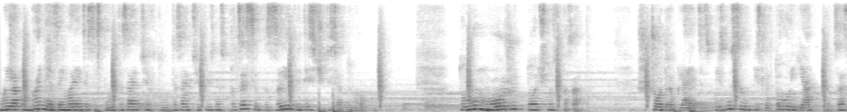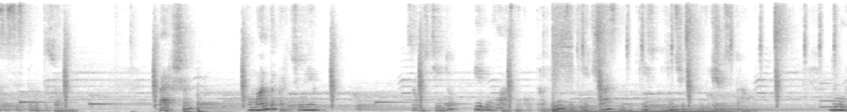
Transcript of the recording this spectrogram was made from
Моя компанія займається систематизацією, автоматизацією бізнес-процесів з 2010 року. Тому можу точно сказати, що трапляється з бізнесом після того, як процеси систематизовані. Перше, команда працює самостійно і у власника управлінця є час на якісь інші важливіші справи. Друге,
